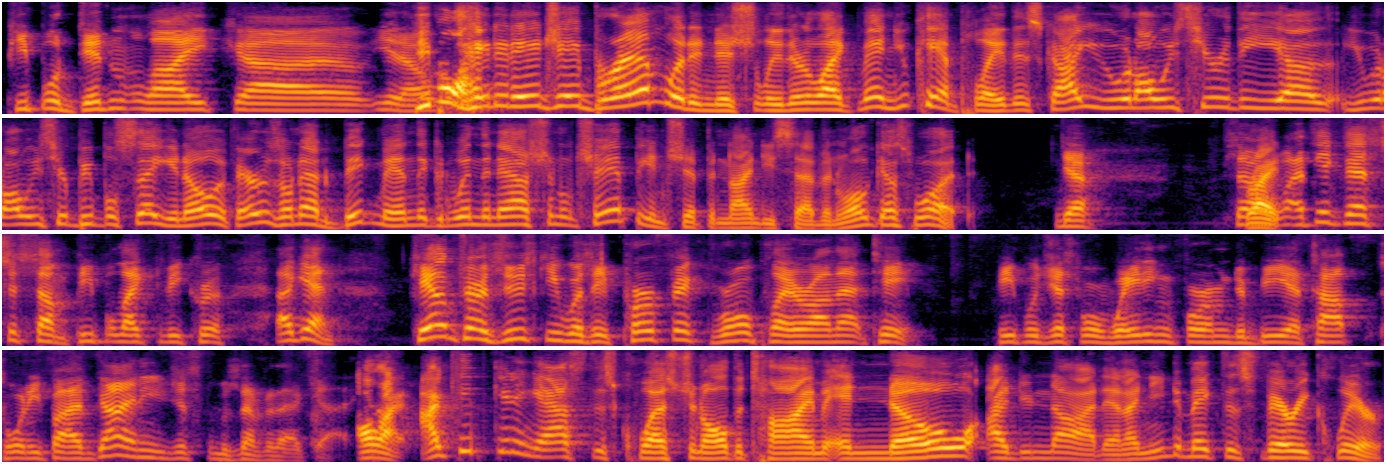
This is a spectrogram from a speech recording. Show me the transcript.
People didn't like, uh, you know, people hated AJ Bramlett initially. They're like, man, you can't play this guy. You would always hear the, uh, you would always hear people say, you know, if Arizona had a big man, they could win the national championship in '97. Well, guess what? Yeah, so right. I think that's just something people like to be. Cruel. Again, Caleb Tarczewski was a perfect role player on that team. People just were waiting for him to be a top 25 guy, and he just was never that guy. All right. I keep getting asked this question all the time, and no, I do not. And I need to make this very clear.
